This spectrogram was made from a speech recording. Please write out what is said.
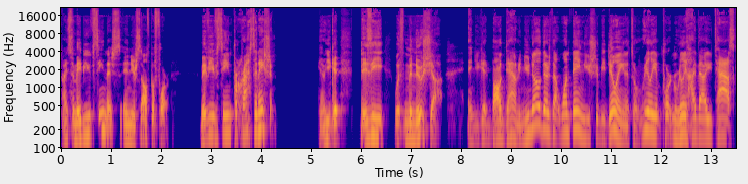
All right. So maybe you've seen this in yourself before. Maybe you've seen procrastination you know, you get busy with minutia and you get bogged down and you know there's that one thing you should be doing and it's a really important, really high value task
